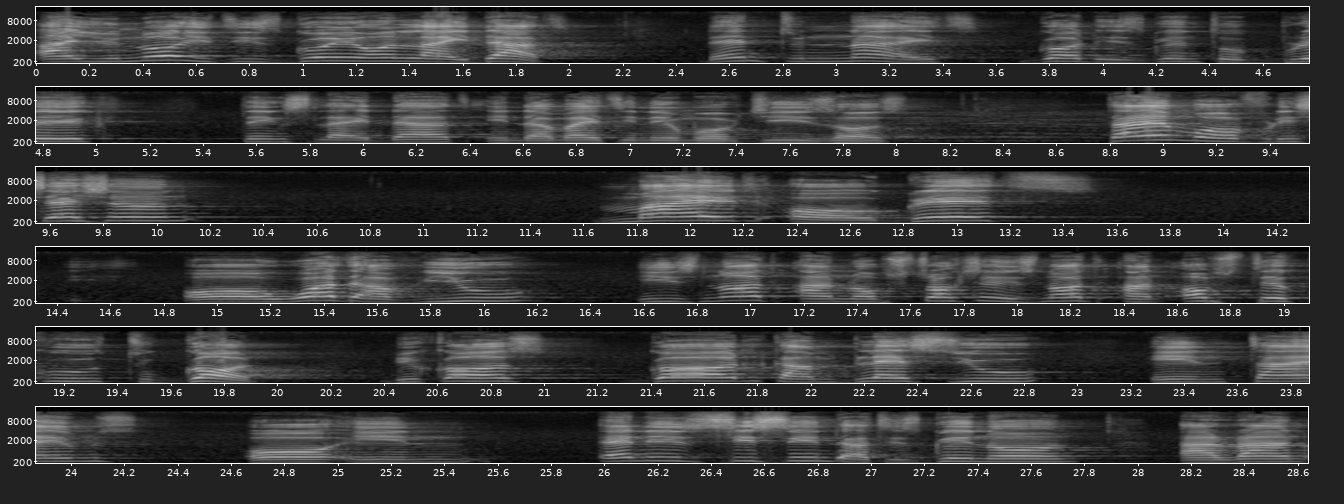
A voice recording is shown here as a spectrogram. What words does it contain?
and you know it is going on like that, then tonight God is going to break things like that in the mighty name of Jesus. Time of recession, mild or great, or what have you, is not an obstruction, is not an obstacle to God because God can bless you in times or in any season that is going on around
